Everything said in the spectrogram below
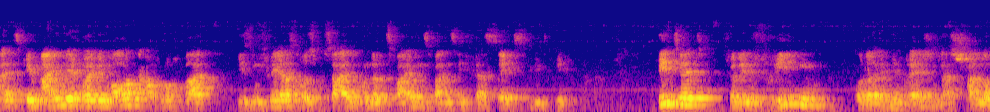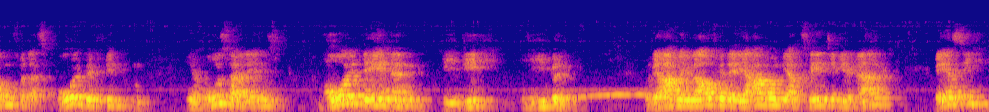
als Gemeinde heute Morgen auch nochmal diesen Vers aus Psalm 122, Vers 6 mitgeben. Bittet für den Frieden oder im Hebräischen das Shalom, für das Wohlbefinden Jerusalems, wohl denen, die dich lieben. Und wir haben im Laufe der Jahre und Jahrzehnte gemerkt, wer sich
